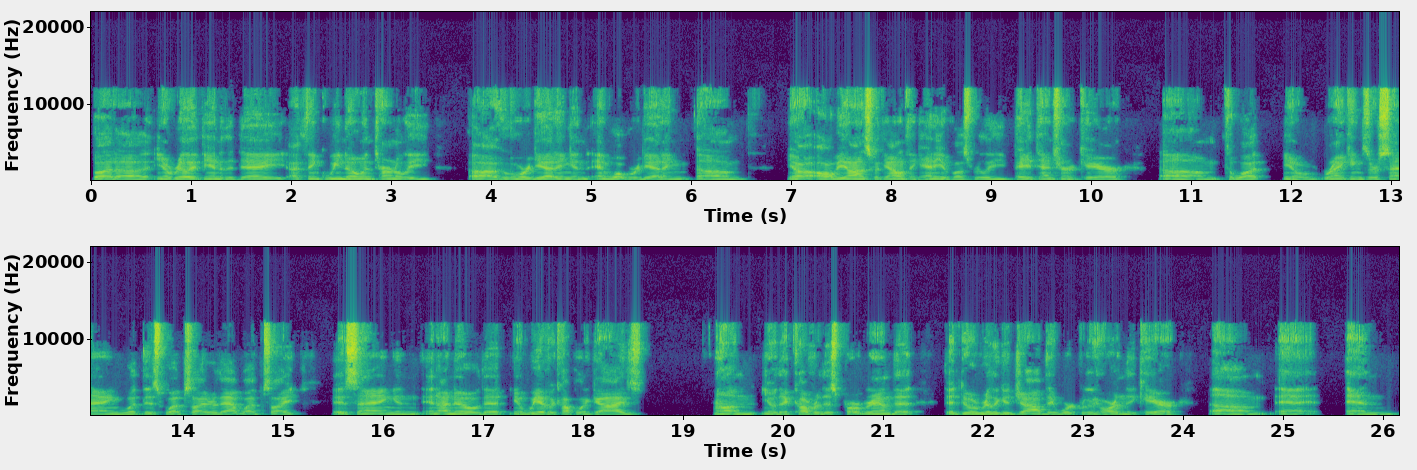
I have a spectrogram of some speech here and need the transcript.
But uh, you know, really at the end of the day, I think we know internally uh, who we're getting and and what we're getting. Um, you know, I'll be honest with you, I don't think any of us really pay attention or care um, to what you know rankings are saying, what this website or that website is saying, and and I know that you know we have a couple of guys, um, you know, that cover this program that that do a really good job. They work really hard and they care. Um, and and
